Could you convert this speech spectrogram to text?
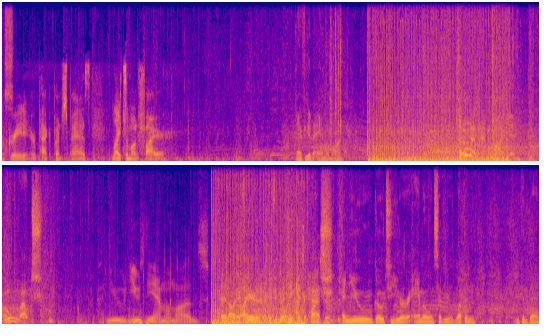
this- upgraded or pack a punch spaz lights them on fire. Yeah, if you get an ammo mod. I don't have an ammo mod yet. Oh, ouch. How do you use the ammo mods. No, if you, if you go I in think Pack a Punch passive. and you go to your ammo instead of your weapon, you can then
